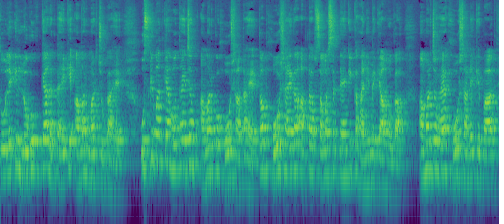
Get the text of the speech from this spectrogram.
तो लेकिन लोगों को क्या लगता है कि अमर मर चुका है? उसके बाद क्या होता है, जब अमर को होश आता है, तब होश आएगा, अब तक समझ सकते हैं कि कहानी में क्या होगा। अमर जो है, होश आने के बाद,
